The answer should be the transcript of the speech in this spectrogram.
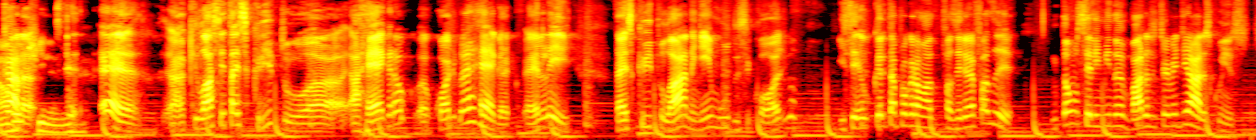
uma cara, rotina, né? É, aquilo lá você tá escrito, a, a regra, o código é regra, é lei. Tá escrito lá, ninguém muda esse código, e se, o que ele tá programado pra fazer, ele vai fazer. Então você elimina vários intermediários com isso.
